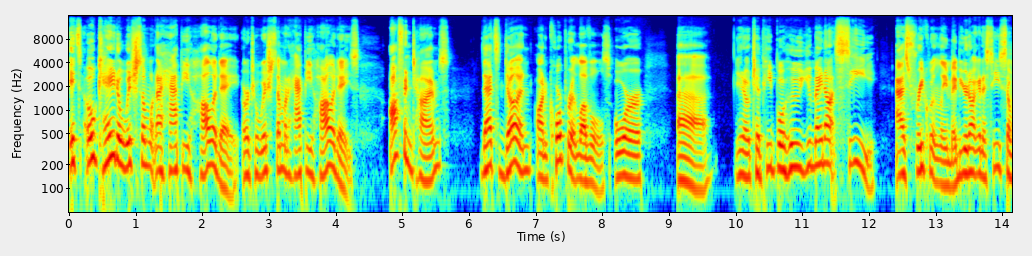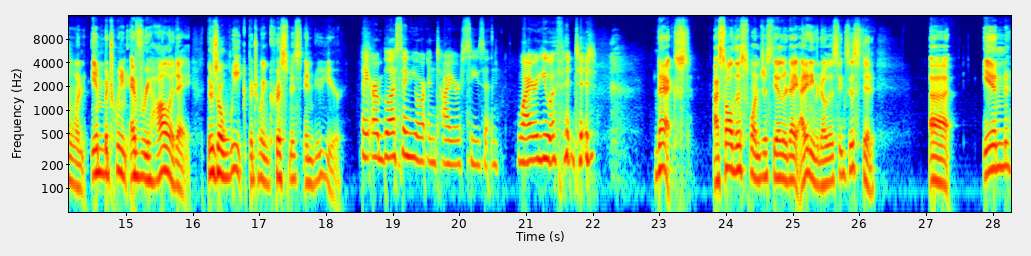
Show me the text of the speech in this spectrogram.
It's okay to wish someone a happy holiday or to wish someone happy holidays. Oftentimes, that's done on corporate levels or, uh, you know, to people who you may not see as frequently. Maybe you're not going to see someone in between every holiday. There's a week between Christmas and New Year. They are blessing your entire season. Why are you offended? Next, I saw this one just the other day. I didn't even know this existed. Uh, in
